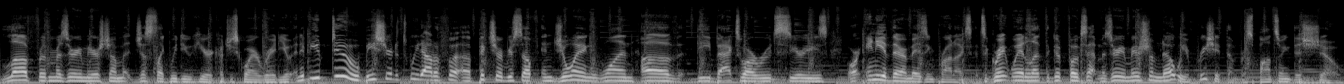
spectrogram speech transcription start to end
love for the Missouri Meerschaum just like we do here at Country Squire Radio. And if you do, be sure to tweet out a, a picture of yourself enjoying one of the Back to Our Roots series or any of their amazing products. It's a great way to let the good folks at Missouri Meerschaum know we appreciate them for sponsoring this show.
